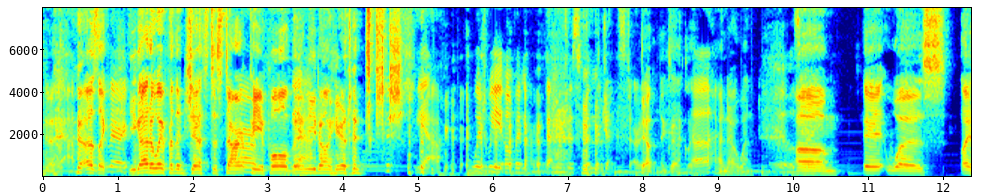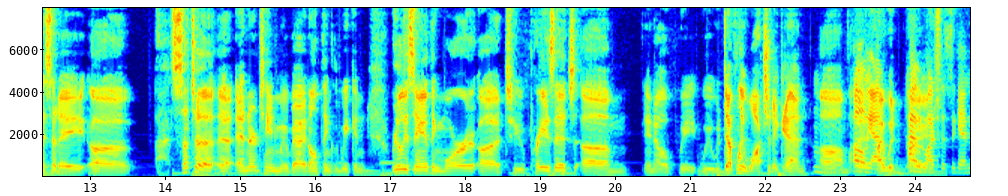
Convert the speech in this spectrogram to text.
I was like, very you funny. gotta wait for the jets to start, Or- people. Then yeah. you don't hear the. yeah, which we opened that which is when the Jets started. Yep, exactly. Uh, I know when. It was Um, it was like I said, a uh, such a, a entertaining movie. I don't think we can really say anything more uh, to praise it. Um, you know, we we would definitely watch it again. Mhm. Um, oh I, yeah, I would. I would watch this again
